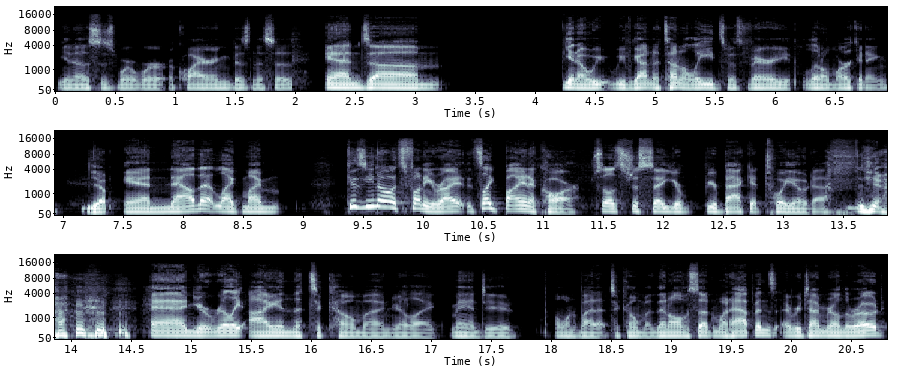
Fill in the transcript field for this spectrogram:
you know, this is where we're acquiring businesses. And um, you know, we, we've gotten a ton of leads with very little marketing. Yep. And now that like my because you know it's funny, right? It's like buying a car. So let's just say you're you're back at Toyota Yeah. and you're really eyeing the Tacoma and you're like, man, dude, I want to buy that Tacoma. Then all of a sudden what happens every time you're on the road,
